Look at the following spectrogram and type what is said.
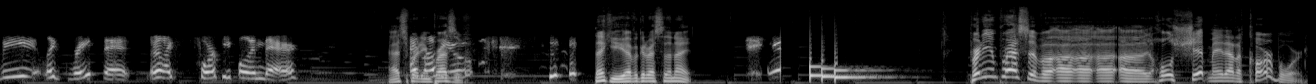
We like raced it. There are like four people in there. That's pretty impressive. you. Thank you. You have a good rest of the night. Pretty impressive. A, a, a, a, a whole ship made out of cardboard.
